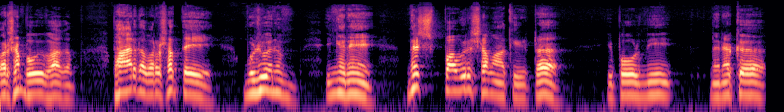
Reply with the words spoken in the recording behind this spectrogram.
വർഷം ഭൂവിഭാഗം ഭാരതവർഷത്തെ മുഴുവനും ഇങ്ങനെ നിഷ്പൗരുഷമാക്കിയിട്ട് ഇപ്പോൾ നീ നിനക്ക്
